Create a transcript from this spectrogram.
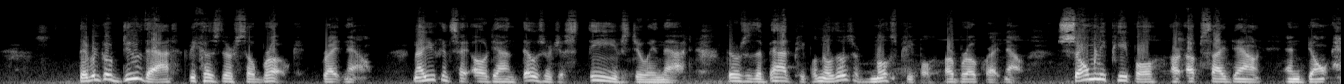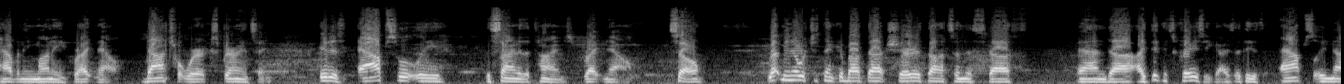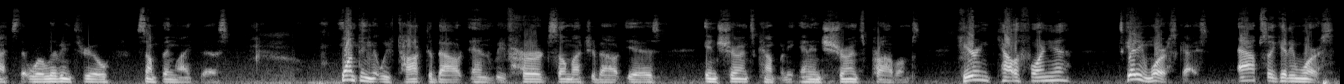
They would go do that because they're so broke right now. Now you can say, oh, Dan, those are just thieves doing that. Those are the bad people. No, those are most people are broke right now. So many people are upside down and don't have any money right now. That's what we're experiencing. It is absolutely the sign of the times right now. So let me know what you think about that. Share your thoughts on this stuff. And uh, I think it's crazy, guys. I think it's absolutely nuts that we're living through something like this. One thing that we've talked about and we've heard so much about is insurance company and insurance problems. Here in California, it's getting worse, guys. Absolutely getting worse.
